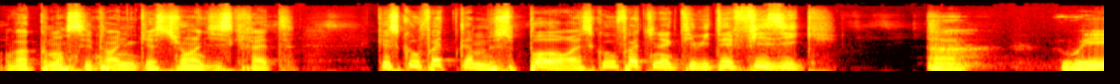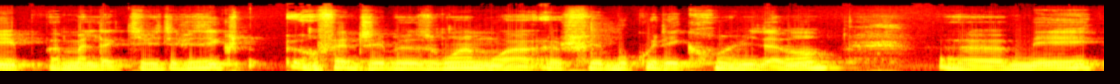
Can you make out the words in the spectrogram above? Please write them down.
on va commencer par une question indiscrète. Qu'est-ce que vous faites comme sport? Est-ce que vous faites une activité physique? Ah, oui, pas mal d'activités physiques. En fait, j'ai besoin, moi, je fais beaucoup d'écrans évidemment, euh, mais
